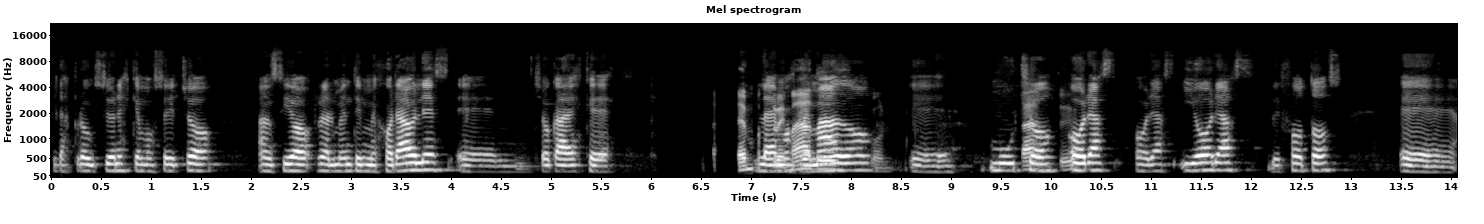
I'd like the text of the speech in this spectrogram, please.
y las producciones que hemos hecho han sido realmente inmejorables. Eh, yo cada vez que la hemos remado, eh, mucho, horas, horas y horas de fotos. Eh,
